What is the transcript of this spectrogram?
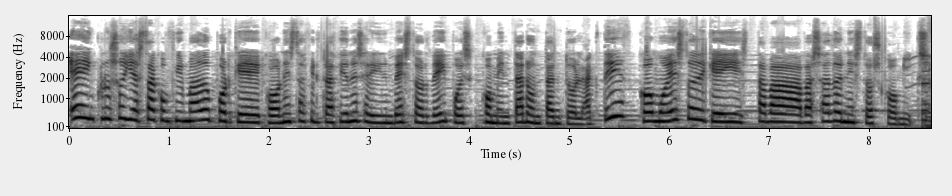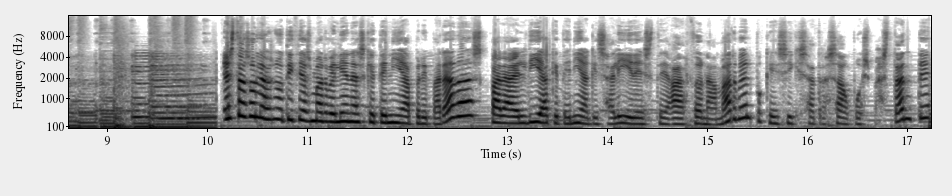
e incluso ya está confirmado porque con estas filtraciones el Investor Day pues comentaron tanto la actriz como esto de que estaba basado en estos cómics. Estas son las noticias marvelianas que tenía preparadas para el día que tenía que salir esta zona Marvel, porque sí que se ha atrasado pues bastante.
